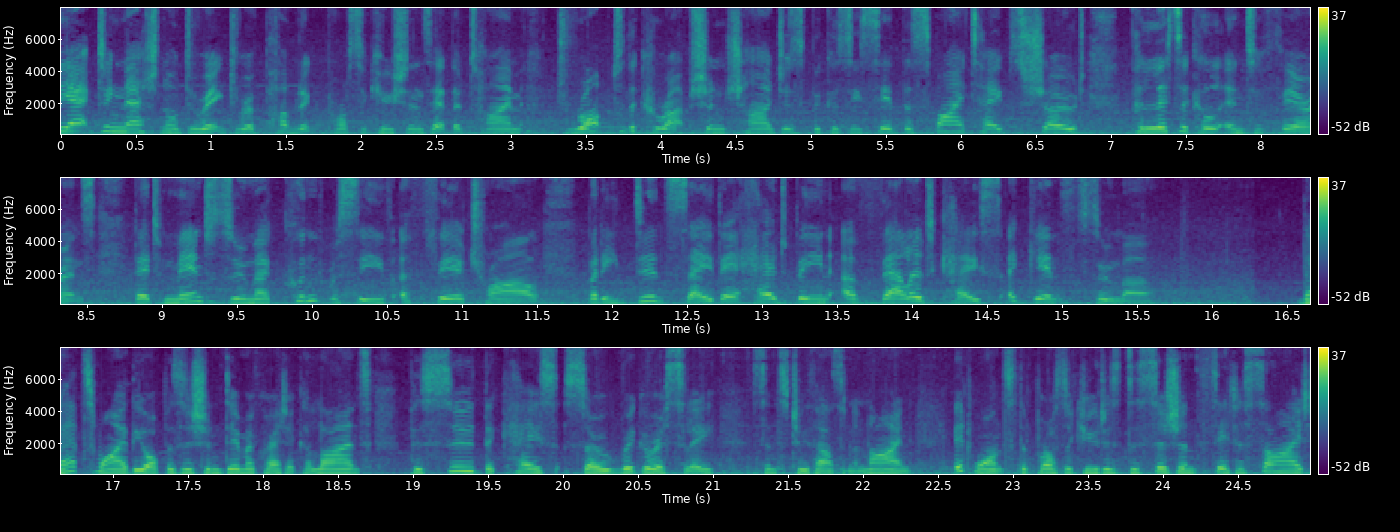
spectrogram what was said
The acting National Director of Public Prosecutions at the time dropped the corruption charges because he said the spy tapes showed political interference that meant Zuma couldn't receive a fair trial. But he did say there had been a valid case against Zuma. That's why the opposition Democratic Alliance pursued the case so rigorously since 2009. It wants the prosecutor's decision set aside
